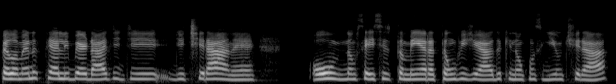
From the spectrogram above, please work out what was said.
pelo menos ter a liberdade de, de tirar, né? Ou não sei se isso também era tão vigiado que não conseguiam tirar,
